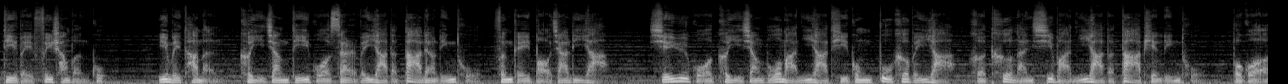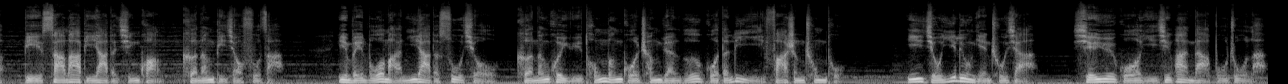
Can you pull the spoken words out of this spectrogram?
地位非常稳固，因为他们可以将敌国塞尔维亚的大量领土分给保加利亚。协约国可以向罗马尼亚提供布科维亚和特兰西瓦尼亚的大片领土。不过，比萨拉比亚的情况可能比较复杂，因为罗马尼亚的诉求可能会与同盟国成员俄国的利益发生冲突。一九一六年初夏，协约国已经按捺不住了。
